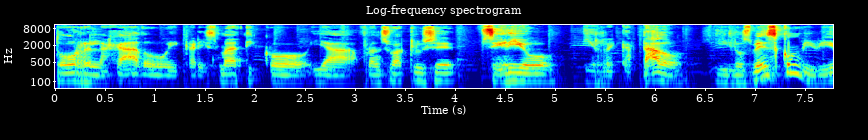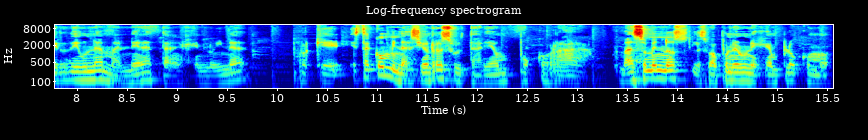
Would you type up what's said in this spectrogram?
todo relajado y carismático, y a François Cluzet, serio y recatado. Y los ves convivir de una manera tan genuina porque esta combinación resultaría un poco rara. Más o menos les voy a poner un ejemplo como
